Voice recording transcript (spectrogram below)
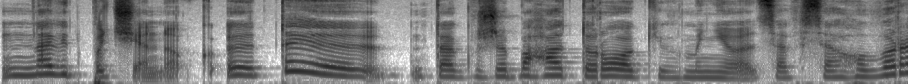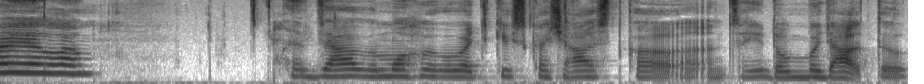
на відпочинок. Е, ти так вже багато років мені це все говорила. Ця вимоглива батьківська частка, цей довбодятел.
